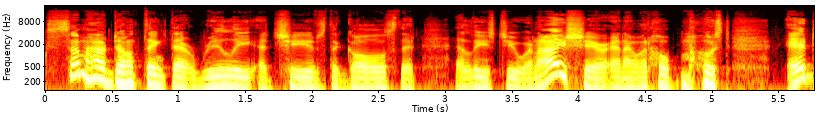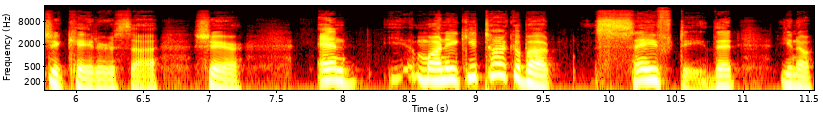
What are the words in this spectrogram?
somehow don't think that really achieves the goals that at least you and I share, and I would hope most educators uh, share. And Monique, you talk about safety, that you know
